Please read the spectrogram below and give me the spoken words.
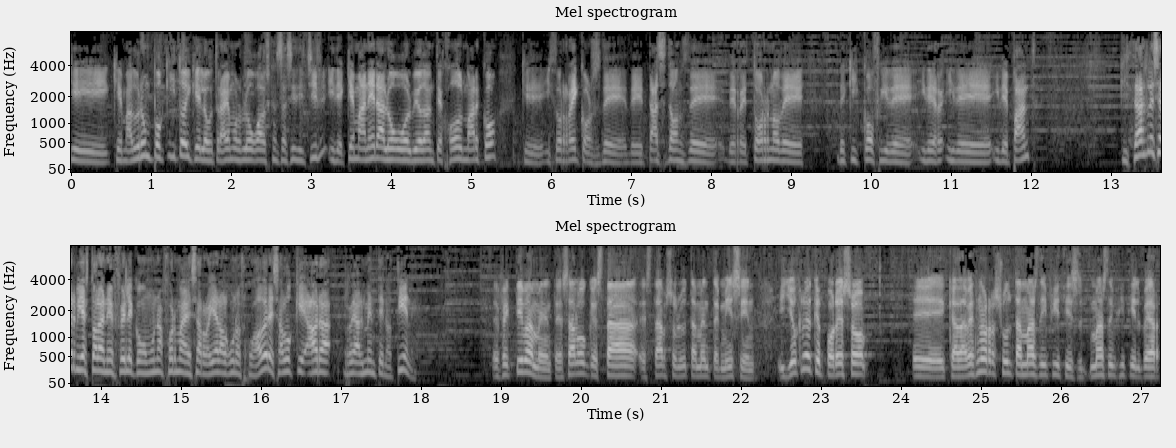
que, que madure un poquito y que lo traemos luego a los Kansas City Chiefs y de qué manera luego volvió Dante Hall, Marco, que hizo récords de, touchdowns de, retorno de, de kickoff y, de, y de punt. Quizás le servía esto a la NFL como una forma de desarrollar a algunos jugadores, algo que ahora realmente no tiene. Efectivamente, es algo que está, está absolutamente missing. Y yo creo que por eso eh, cada vez nos resulta más difícil, más difícil ver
